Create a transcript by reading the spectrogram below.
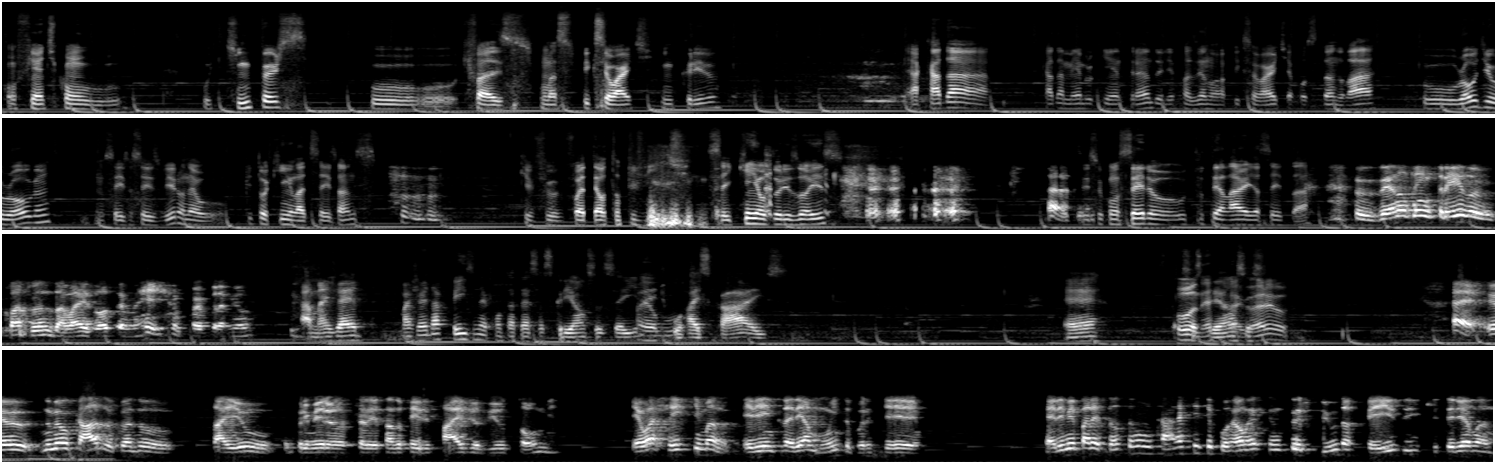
confiante com o, o Timpers o que faz umas pixel art incrível. A cada cada membro que ia entrando, ele ia fazendo uma pixel art e apostando lá. O Roddy Rogan, não sei se vocês viram, né? O pitoquinho lá de 6 anos. que foi até o top 20. Não sei quem autorizou isso. Não sei se o conselho tutelar ia aceitar. O Zé não tem 3 ou 4 anos a mais, ó, também. Pra mim. Ah, mas já é, mas já é da FaZe, né? Contratar essas crianças aí, né? É, o- Tipo, High Skies. É. Pô, né? crianças. Agora eu. É, eu, no meu caso, quando saiu o primeiro seleção do Phase 5, eu vi o Tommy. Eu achei que, mano, ele entraria muito, porque ele me pareceu ser um cara que, tipo, realmente tem um perfil da FaZe que seria, mano,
